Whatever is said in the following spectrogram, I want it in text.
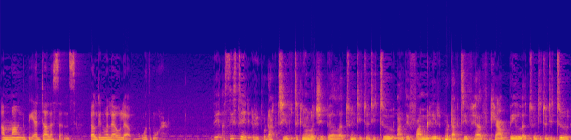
among the adolescents. Beldin Waleula with more. The Assisted Reproductive Technology Bill 2022 and the Family Reproductive Health Care Bill 2022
